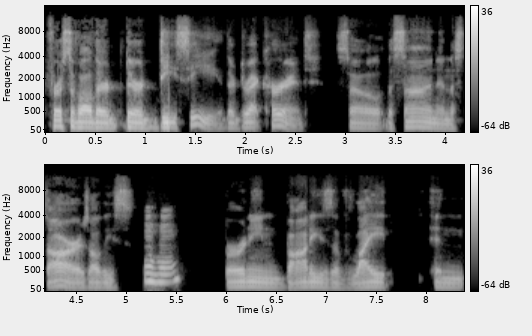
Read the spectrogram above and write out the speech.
first of all they're they're dc they're direct current so the sun and the stars all these Mhm. burning bodies of light in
